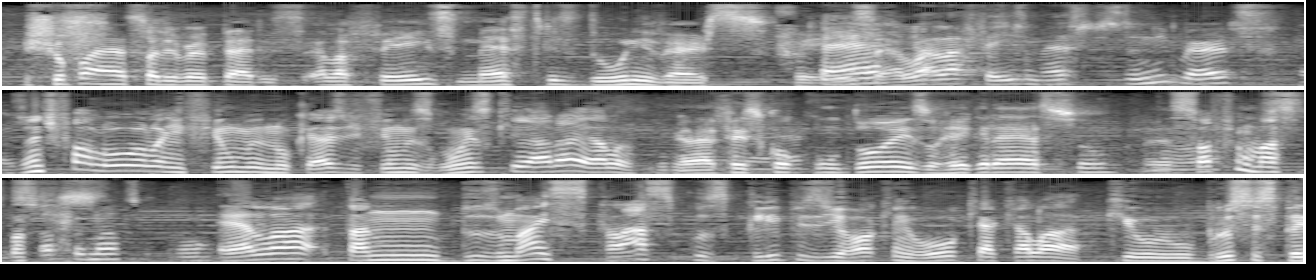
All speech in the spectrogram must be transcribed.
Chupa essa, Oliver Pérez. Ela fez Mestres do Universo. Fez, É, ela, ela... fez Mestres do Universo. A gente falou lá em filme, no cast de filmes ruins, que era ela. Ela fez Cocum 2, O Regresso. É só filmar. Só filmar bom. Ela tá num dos mais clássicos clipes de rock and roll, que é aquela que o Bruce Springsteen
